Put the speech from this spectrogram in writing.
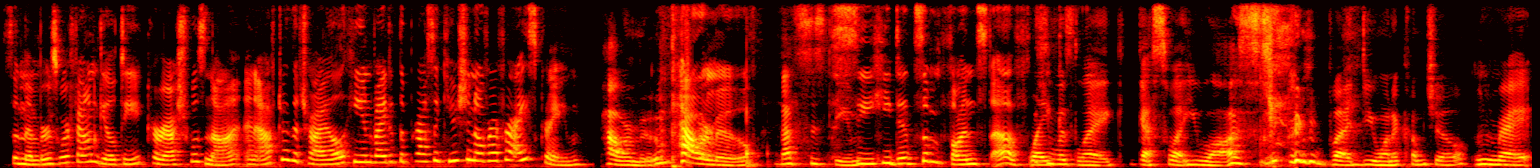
Some members were found guilty. Koresh was not. And after the trial, he invited the prosecution over for ice cream. Power move. Power move. That's his theme. See, he did some fun stuff. Like he was like, "Guess what? You lost, but do you want to come chill?" Right.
